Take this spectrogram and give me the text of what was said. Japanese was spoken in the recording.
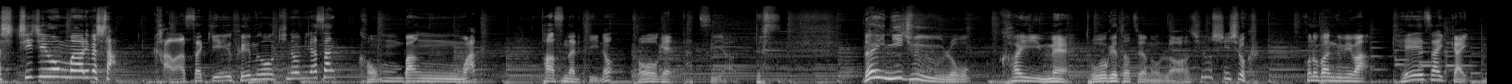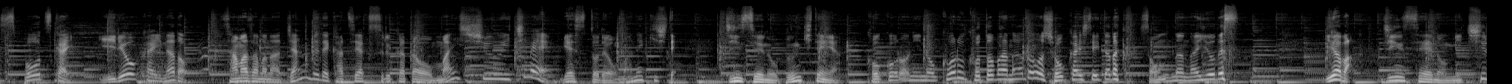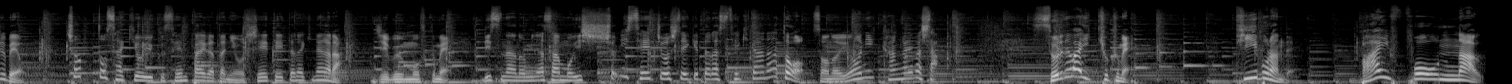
7時を回りました。川崎 FM を機の皆さんこんばんは。パーソナリティの峠達也です。第26回目峠達也のラジオ新四録この番組は経済界スポーツ界医療界などさまざまなジャンルで活躍する方を毎週1名ゲストでお招きして人生の分岐点や心に残る言葉などを紹介していただくそんな内容です。いわば人生の道しるべをちょっと先を行く先輩方に教えていただきながら自分も含めリスナーの皆さんも一緒に成長していけたら素敵だなとそのように考えました。それでは1曲目。T ボランで by for now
